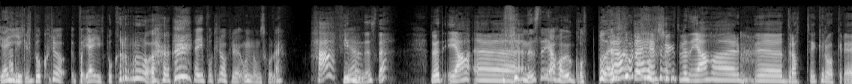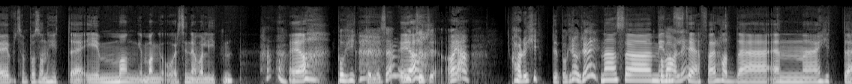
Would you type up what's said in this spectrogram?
Jeg Herregud. gikk på, krå, på, jeg gikk på, krå, jeg gikk på Kråkerøy ungdomsskole. Hæ? Finnes det? Du vet, jeg eh, Finnes det? Jeg har jo gått på den Ja, det er helt sjukt. Men jeg har eh, dratt til Kråkerøy på sånn hytte i mange, mange år siden jeg var liten. Ja. På hytte, liksom? Ja. Hyttetur. Å ja. Har du hytte på Kråkerøy? Nei, altså, min Hvaler? stefar hadde en eh, hytte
